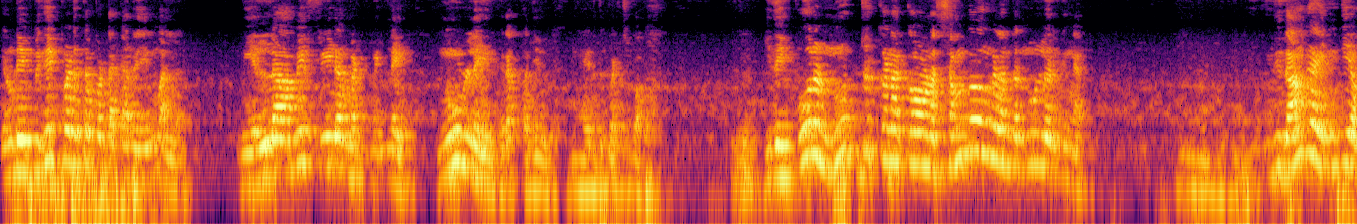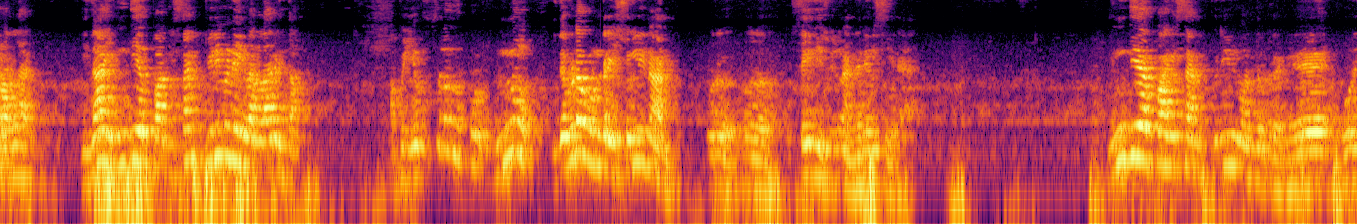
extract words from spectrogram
என்னுடைய மிகைப்படுத்தப்பட்ட கதையும் அல்ல. இது எல்லாமே ஃப்ரீடம் அட் மிட்நைட் நூலில் இருக்கிற பதிவு. நீங்கள் எடுத்து படிச்சு பார்க்கலாம். இதை போல நூற்றுக்கணக்கான சம்பவங்கள் அந்த நூலில் இருக்குங்க. இதுதாங்க இந்திய வரலாறு. இதுதான் இந்திய பாகிஸ்தான் பிரிவினை வரலாறு இதுதான் அப்போ எவ்வளவு இன்னும் இதை விட ஒன்றை சொல்லி நான் ஒரு ஒரு செய்தி சொல்லி நான் நிறைவு செய்கிறேன் இந்தியா பாகிஸ்தான் பிரிவு வந்த பிறகு ஒரு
